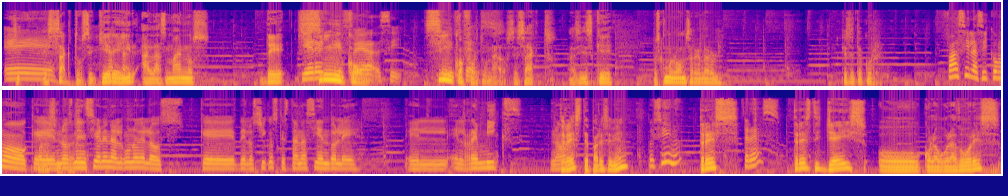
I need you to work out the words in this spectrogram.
Eh, Exacto, se quiere ir a las manos de quiere cinco, que sea, sí, cinco afortunados, exacto. Así es que, pues ¿cómo lo vamos a arreglar, Oli? ¿Qué se te ocurre? Fácil, así como que Fácil, nos fácil. mencionen alguno de los que de los chicos que están haciéndole el, el remix, ¿no? ¿Tres? ¿Te parece bien? Pues sí, ¿no? ¿Tres? ¿Tres? tres DJs o colaboradores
